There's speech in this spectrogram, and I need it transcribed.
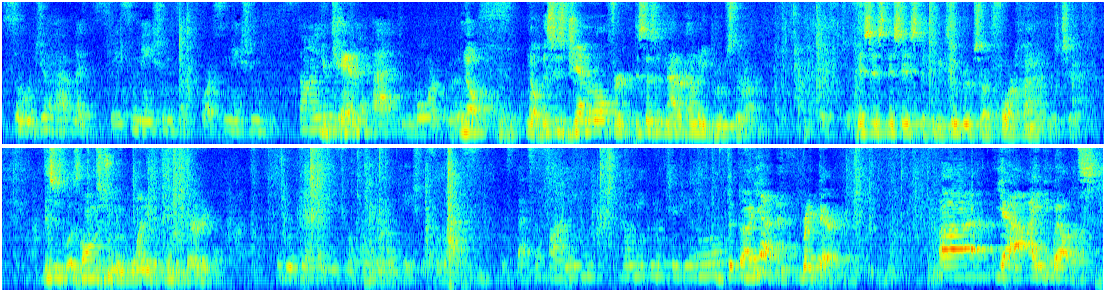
So would you have like three summations or four summations signs? You can. If you had more groups? No, no, this is general for, this doesn't matter how many groups there are. This is, this is, there could be two groups or 400 groups here. This is as long as there's only one independent variable. Would there be some kind of notation, so specifying how many groups you're dealing with? Uh, yeah, right there. Uh, yeah, I, well, it's,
